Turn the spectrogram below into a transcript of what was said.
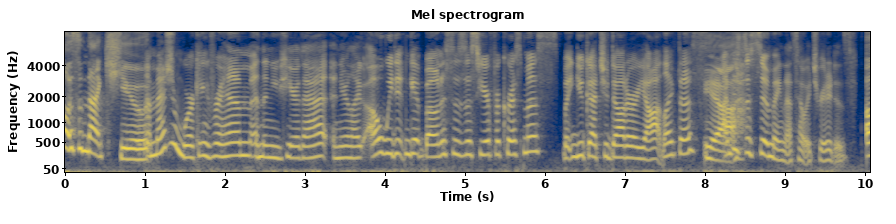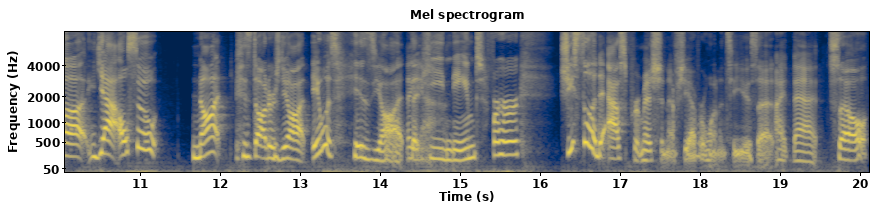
Oh, isn't that cute? Imagine working for him and then you hear that and you're like, oh, we didn't get bonuses this year for Christmas, but you got your daughter a yacht like this? Yeah. I'm just assuming that's how he treated his. Uh, yeah. Also, not his daughter's yacht. It was his yacht that Yeah. he named for her. She still had to ask permission if she ever wanted to use it. I bet. So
